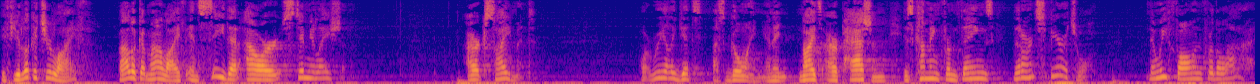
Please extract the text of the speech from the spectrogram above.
if you look at your life, if I look at my life and see that our stimulation, our excitement, what really gets us going and ignites our passion is coming from things that aren't spiritual, then we've fallen for the lie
